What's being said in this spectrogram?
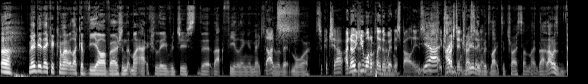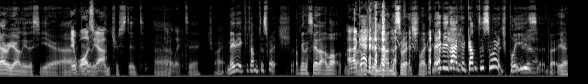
Uh, maybe they could come out with like a VR version that might actually reduce the that feeling and make you feel a That's bit more. It's a good shout. I know you want to play the. Witness, Bally. Yeah, expressed I interest really in it. would like to try something like that. That was very early this year. Uh, It was, really yeah. Interested uh, Totally. to try it. Maybe it could come to Switch. I'm going to say that a lot Uh, again. between now and the Switch. Like maybe that could come to Switch, please. But yeah.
